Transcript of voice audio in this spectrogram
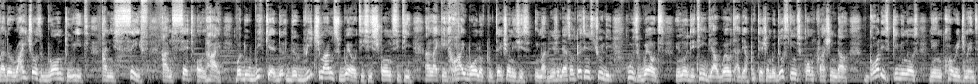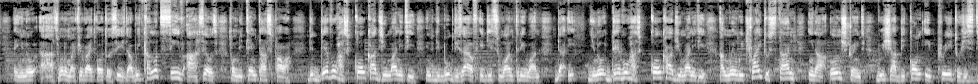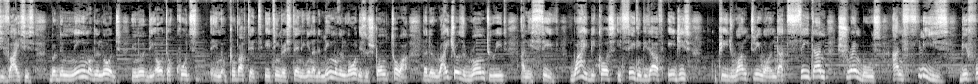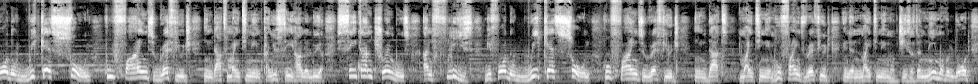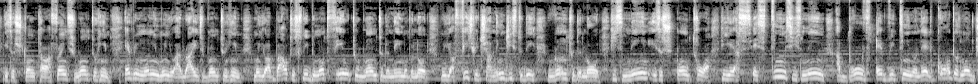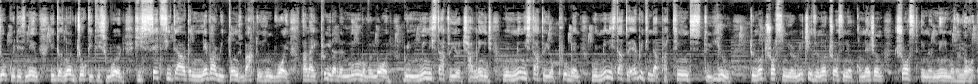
and the righteous run to it and is safe and set on high. But the wicked, the, the, rich man's wealth is his strong city, and like a high wall of protection is his imagination. There are some persons truly whose wealth, you know, they think their wealth are their protection, but those things come crashing down. God is giving us the encouragement, and you know, as one of my favorite authors says, that we cannot save ourselves from the tempter's power. The devil has conquered humanity in the book Desire of Ages 131 that you know devil has conquered humanity. And when we try to stand in our own strength we shall become a prey to his devices. But the name of the lord you know the author quotes in proverbs 18 verse 10 again that the name of the lord is a strong tower that the righteous run to it and is saved. Why? Because it says in the desire of ages page 131 that Satan trembles and flees before the wicked soul who finds refuge in that mighty name. Can you say hallelujah? Satan trembles and flees before the wicked soul who finds refuge in that mighty name, who finds refuge in the mighty name of Jesus. The name of the Lord is a strong tower. Friends, run to Him. Every morning when you arise, run to Him. When you are about to sleep, do not fail to run to the name of the Lord. When you are faced with challenges today, run to the Lord. His name is a strong tower. He esteems His name above everything on earth. God does not joke with His name, He does not joke with His word. He sets it out and never returns back to Him voice. And I pray that the name of the Lord will minister to your challenge, will minister to your problem, will minister to everything that pertains to you. Do not trust in your riches, do not trust in your connection, trust in the name of the Lord.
